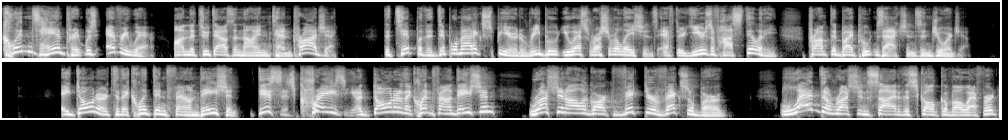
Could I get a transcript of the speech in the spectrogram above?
Clinton's handprint was everywhere on the 2009 10 project, the tip of the diplomatic spear to reboot U.S. Russia relations after years of hostility prompted by Putin's actions in Georgia. A donor to the Clinton Foundation, this is crazy. A donor to the Clinton Foundation, Russian oligarch Viktor Vekselberg, led the Russian side of the Skolkovo effort,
